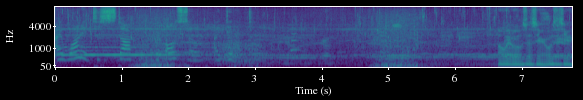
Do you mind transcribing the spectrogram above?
I wanted to stop, but also I didn't. Oh, wait, what was this here? What was this here?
